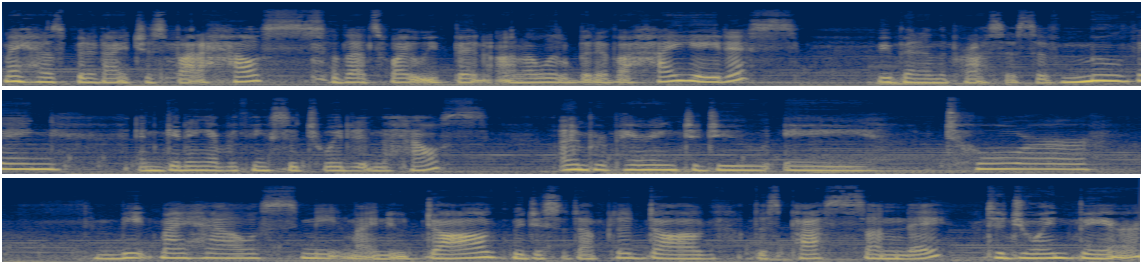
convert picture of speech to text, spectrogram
my husband and I just bought a house, so that's why we've been on a little bit of a hiatus. We've been in the process of moving and getting everything situated in the house. I'm preparing to do a tour meet my house, meet my new dog. We just adopted a dog this past Sunday to join Bear.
